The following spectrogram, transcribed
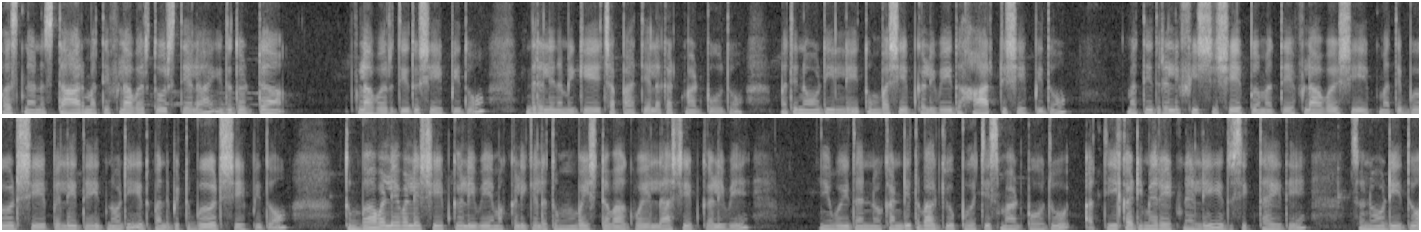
ಫಸ್ಟ್ ನಾನು ಸ್ಟಾರ್ ಮತ್ತು ಫ್ಲವರ್ ತೋರಿಸ್ತೀಯಲ್ಲ ಇದು ದೊಡ್ಡ ಫ್ಲವರ್ದು ಇದು ಇದರಲ್ಲಿ ನಮಗೆ ಚಪಾತಿ ಎಲ್ಲ ಕಟ್ ಮಾಡ್ಬೋದು. ಮತ್ತು ನೋಡಿ ಇಲ್ಲಿ ತುಂಬ ಶೇಪ್ಗಳಿವೆ ಇದು ಹಾರ್ಟ್ ಇದು. ಮತ್ತು ಇದರಲ್ಲಿ ಫಿಶ್ ಶೇಪ್ ಮತ್ತು ಫ್ಲವರ್ ಶೇಪ್ ಮತ್ತು ಬರ್ಡ್ ಶೇಪ್ ಎಲ್ಲ ಇದೆ. ಇದು ನೋಡಿ, ಇದು ಬಂದುಬಿಟ್ಟು ಬರ್ಡ್ ಶೇಪ್ ಇದು. ತುಂಬ ಒಳ್ಳೆ ಒಳ್ಳೆ ಶೇಪ್ಗಳಿವೆ ಮಕ್ಕಳಿಗೆಲ್ಲ ತುಂಬ ಇಷ್ಟವಾಗುವ ಎಲ್ಲ ಶೇಪ್ಗಳಿವೆ ನೀವು ಇದನ್ನು ಖಂಡಿತವಾಗಿಯೂ ಪರ್ಚೇಸ್ ಮಾಡ್ಬೋದು. ಅತಿ ಕಡಿಮೆ ರೇಟ್ನಲ್ಲಿ ಇದು ಸಿಗ್ತಾ ಇದೆ. ಸೊ ನೋಡಿ ಇದು.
